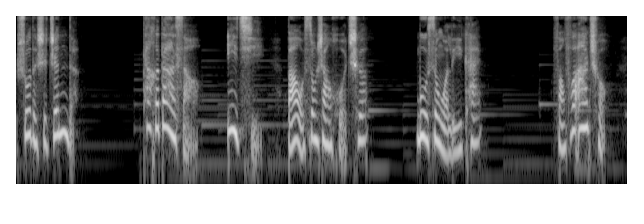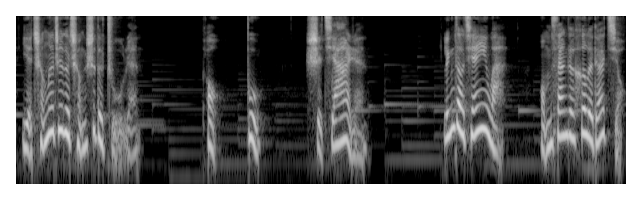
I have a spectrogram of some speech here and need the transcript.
说的是真的。他和大嫂一起把我送上火车，目送我离开，仿佛阿丑也成了这个城市的主人。哦，不是家人。临走前一晚，我们三个喝了点酒，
